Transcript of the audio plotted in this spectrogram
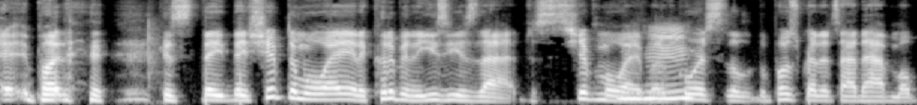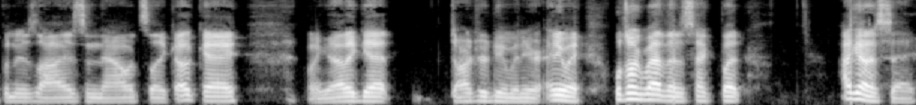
eh, but because they they shipped him away and it could have been easy as that just ship him away. But of Mhm. course the, the post credits had to have him open his eyes and now it's like okay i gotta get dr doom in here. Anyway we'll talk about that in a sec but i gotta say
